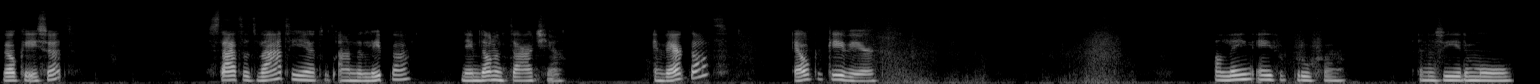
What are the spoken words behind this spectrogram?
Welke is het? Staat het water je tot aan de lippen? Neem dan een taartje. En werkt dat? Elke keer weer. Alleen even proeven. En dan zie je de mol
